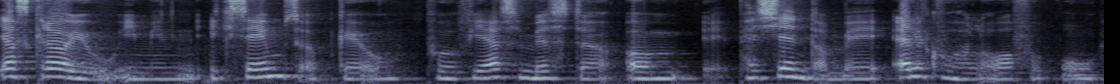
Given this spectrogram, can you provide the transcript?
jeg skrev jo i min eksamensopgave på fjerde semester om øh, patienter med alkoholoverforbrug.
